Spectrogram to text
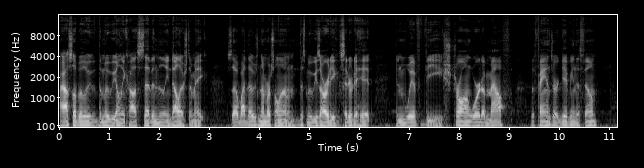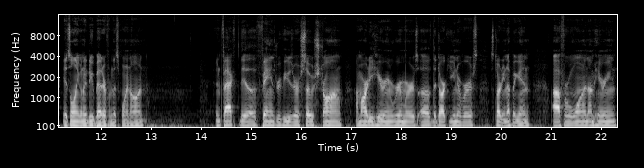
I also believe the movie only cost seven million dollars to make. So by those numbers alone, this movie is already considered a hit. And with the strong word of mouth the fans are giving this film, it's only going to do better from this point on. In fact, the fans' reviews are so strong, I'm already hearing rumors of the Dark Universe starting up again. Uh, for one, I'm hearing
